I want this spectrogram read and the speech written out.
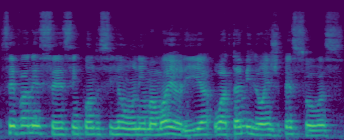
se evanecessem quando se reúnem uma maioria ou até milhões de pessoas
